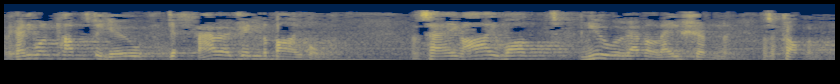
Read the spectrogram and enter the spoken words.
And if anyone comes to you disparaging the Bible and saying, I want new revelation, there's a problem.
